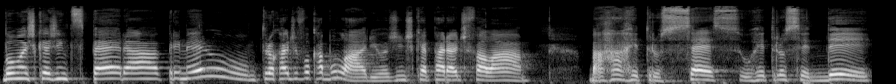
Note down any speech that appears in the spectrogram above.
Bom, acho que a gente espera primeiro trocar de vocabulário. A gente quer parar de falar barrar retrocesso, retroceder,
